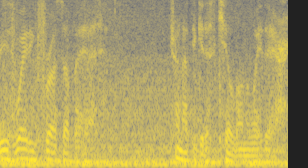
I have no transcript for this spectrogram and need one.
He's waiting for us up ahead. Try not to get us killed on the way there.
